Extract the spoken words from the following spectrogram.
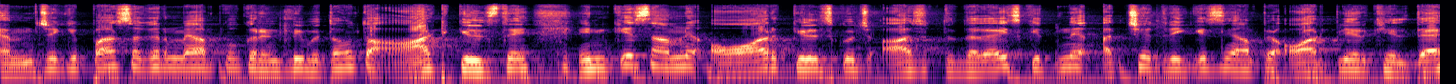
एम के पास अगर मैं आपको करंटली बताऊँ तो आठ किल्स थे। इनके सामने और किल्स कुछ आ सकते थे गाइस कितने अच्छे तरीके से यहाँ पे और प्लेयर खेलता है,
